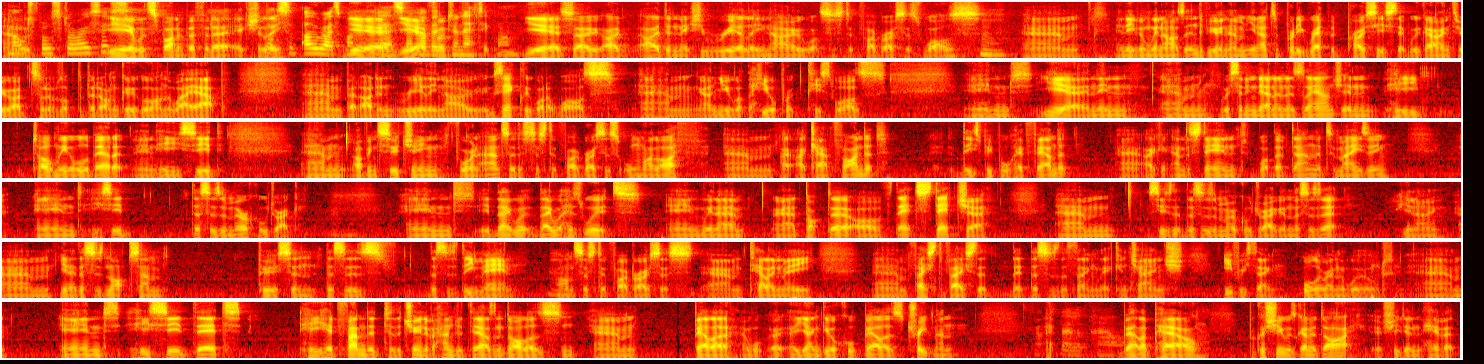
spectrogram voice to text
Um, with- Multiple sclerosis. yeah, with spina bifida actually. The- oh right, spine. Yeah, Yeah, so yeah, another for- genetic one. Yeah, so I, I didn't actually really know what cystic fibrosis was. Um, and even when I was interviewing him, you know, it's a pretty rapid process that we're going through. I'd sort of looked a bit on Google on the way up, um, but I didn't really know exactly what it was. Um, I knew what the heel prick test was. And yeah, and then um, we're sitting down in his lounge and he told me all about it. And he said, um, I've been searching for an answer to cystic fibrosis all my life. Um, I, I can't find it. These people have found it. Uh, I can understand what they've done. It's amazing. And he said, "This is a miracle drug." And it, they were they were his words. And when a, a doctor of that stature um, says that this is a miracle drug and this is it, you know, um, you know, this is not some person. This is this is the man on cystic fibrosis um, telling me um, face to face that that this is the thing that can change everything all around the world. Um, and he said that he had funded to the tune of hundred thousand dollars. Um, Bella, a, a young girl called Bella's treatment, Bella Powell. Bella Powell, because she was going to die if she didn't have it.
